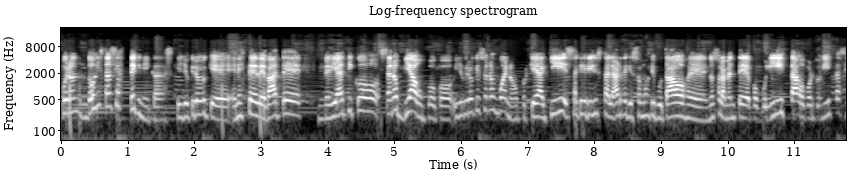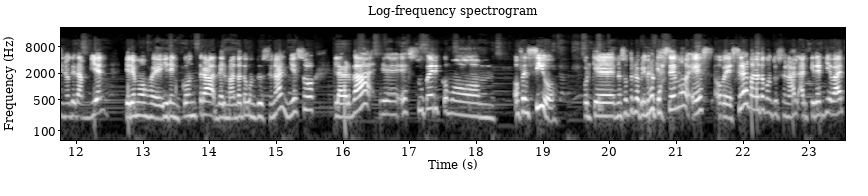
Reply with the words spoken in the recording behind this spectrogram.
Fueron dos instancias técnicas que yo creo que en este debate mediático se han obviado un poco y yo creo que eso no es bueno porque aquí se ha querido instalar de que somos diputados eh, no solamente populistas, oportunistas, sino que también queremos eh, ir en contra del mandato constitucional y eso la verdad eh, es súper como mm, ofensivo porque nosotros lo primero que hacemos es obedecer al mandato constitucional al querer llevar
